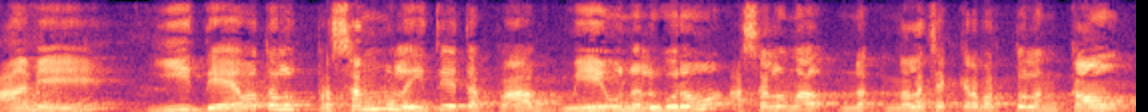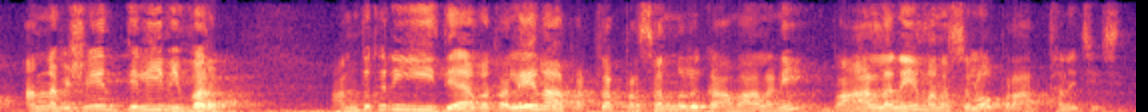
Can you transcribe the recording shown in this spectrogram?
ఆమె ఈ దేవతలు ప్రసన్నులైతే తప్ప మేము నలుగురం అసలు న- నలచక్రవర్తులం కాం అన్న విషయం తెలియనివ్వరు. అందుకని ఈ దేవతలే నా పట్ల ప్రసన్నులు కావాలని వాళ్ళనే మనసులో ప్రార్థన చేసింది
